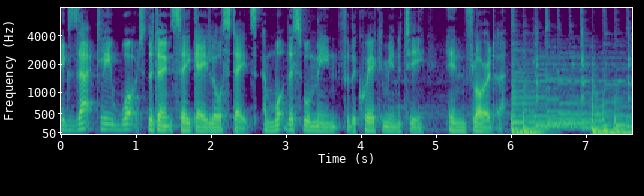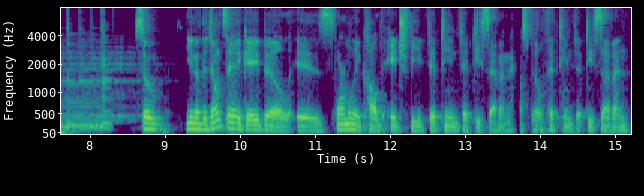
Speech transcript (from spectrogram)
exactly what the Don't Say Gay law states and what this will mean for the queer community in Florida? So, you know, the Don't Say Gay bill is formally called HB 1557, House Bill 1557,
